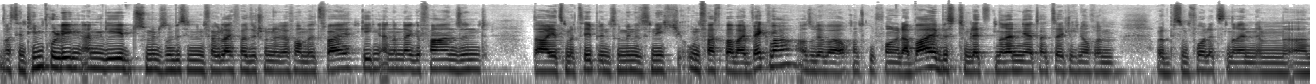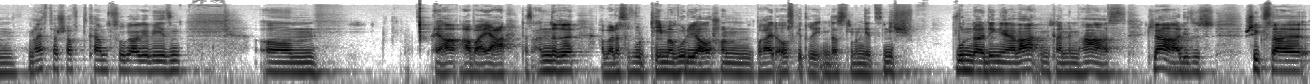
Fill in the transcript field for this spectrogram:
was den Teamkollegen angeht, zumindest so ein bisschen den Vergleich, weil sie schon in der Formel 2 gegeneinander gefahren sind. Da jetzt Mazepin zumindest nicht unfassbar weit weg war, also der war auch ganz gut vorne dabei, bis zum letzten Rennen ja tatsächlich noch im, oder bis zum vorletzten Rennen im ähm, Meisterschaftskampf sogar gewesen. Ähm, ja, aber ja, das andere, aber das Thema wurde ja auch schon breit ausgetreten, dass man jetzt nicht Wunderdinge erwarten kann im Haas. Klar, dieses Schicksal,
